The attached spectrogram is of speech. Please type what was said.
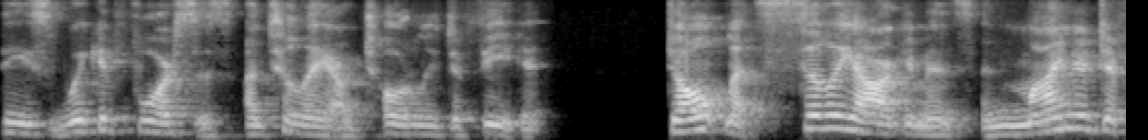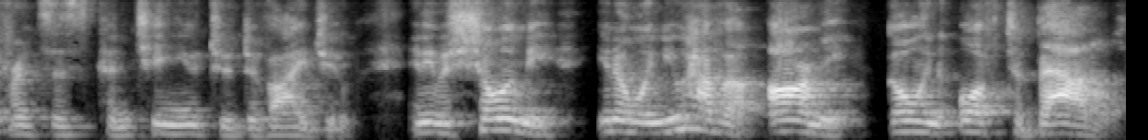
these wicked forces until they are totally defeated. Don't let silly arguments and minor differences continue to divide you. And he was showing me, you know, when you have an army going off to battle,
